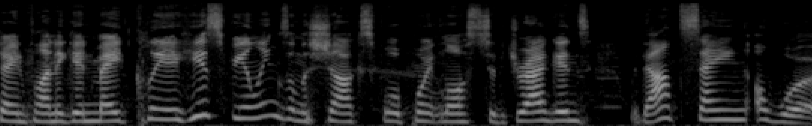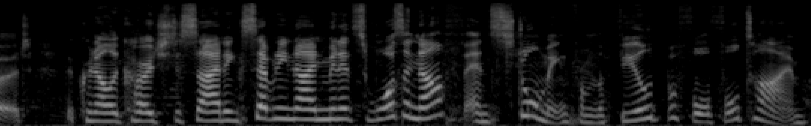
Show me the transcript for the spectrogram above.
Shane Flanagan made clear his feelings on the Sharks' four point loss to the Dragons without saying a word. The Cronulla coach deciding 79 minutes was enough and storming from the field before full time.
